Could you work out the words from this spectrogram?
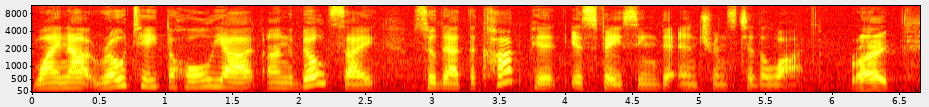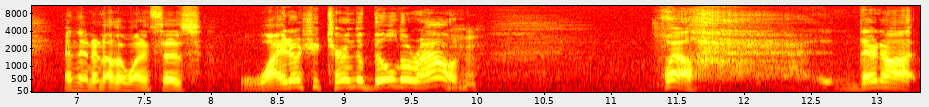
Why not rotate the whole yacht on the build site so that the cockpit is facing the entrance to the lot? Right. And then another one says, why don't you turn the build around? well, they're not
